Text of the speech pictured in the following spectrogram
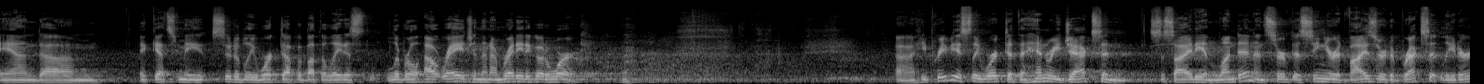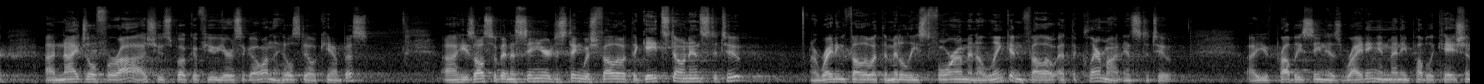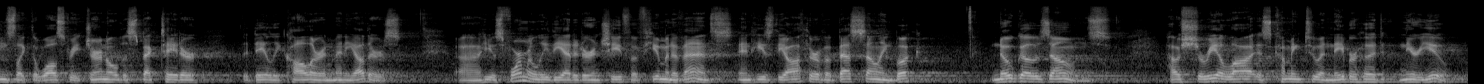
and um, it gets me suitably worked up about the latest liberal outrage, and then I'm ready to go to work. uh, he previously worked at the Henry Jackson Society in London and served as senior advisor to Brexit leader uh, Nigel Farage, who spoke a few years ago on the Hillsdale campus. Uh, he's also been a senior distinguished fellow at the Gatestone Institute a writing fellow at the Middle East Forum, and a Lincoln Fellow at the Claremont Institute. Uh, you've probably seen his writing in many publications like the Wall Street Journal, The Spectator, The Daily Caller, and many others. Uh, he was formerly the editor in chief of Human Events, and he's the author of a best selling book, No Go Zones How Sharia Law is Coming to a Neighborhood Near You.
